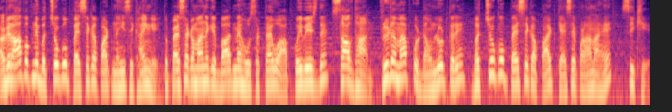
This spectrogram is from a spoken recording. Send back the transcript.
अगर आप अपने बच्चों को पैसे का पार्ट नहीं सिखाएँगे तो पैसा कमाने के बाद में हो सकता है वो आपको ही बेच दें। सावधान। फ्रीडम ऐप को डाउनलोड करें। बच्चों को पैसे का पार्ट कैसे पढ़ाना है, सीखिए।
